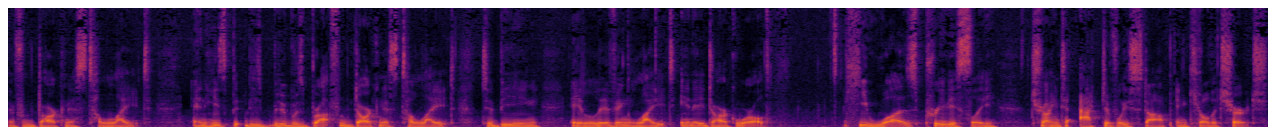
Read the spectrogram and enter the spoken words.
and from darkness to light. And he's, he was brought from darkness to light to being a living light in a dark world. He was previously trying to actively stop and kill the church.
